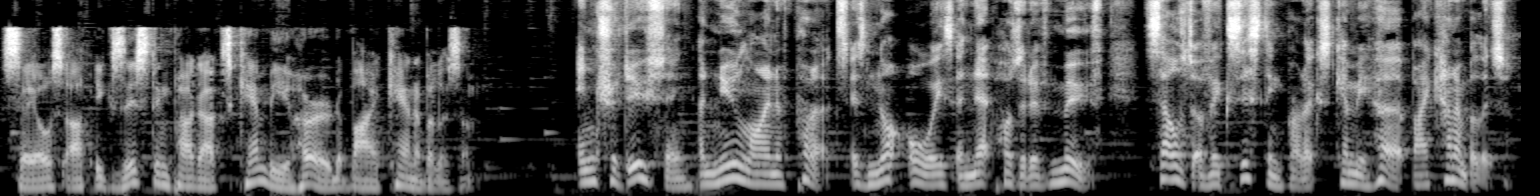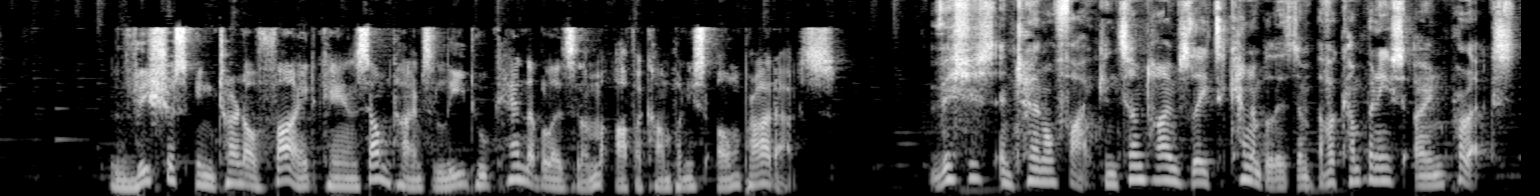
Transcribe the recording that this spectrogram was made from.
Sales of existing products can be hurt by cannibalism. Introducing a new line of products is not always a net positive move. Sales of existing products can be hurt by cannibalism. Vicious internal fight can sometimes lead to cannibalism of a company's own products. Vicious internal fight can sometimes lead to cannibalism of a company's own products.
